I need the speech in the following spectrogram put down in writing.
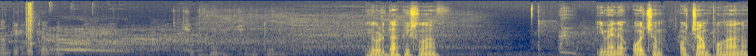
Зомбік до тебе. Чи до мене, чи до тебе? І орда пішла. І мене очам, очам погано.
